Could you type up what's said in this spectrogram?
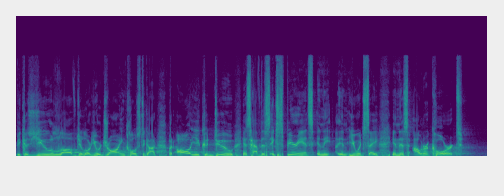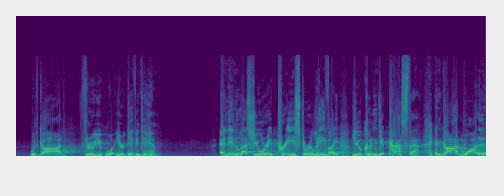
because you loved your Lord. You were drawing close to God, but all you could do is have this experience in the, in, you would say, in this outer court with God through you, what you're giving to Him. And unless you were a priest or a Levite, you couldn't get past that. And God wanted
